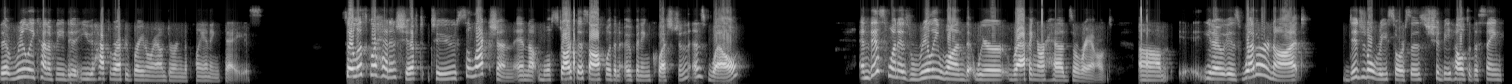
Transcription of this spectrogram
that really kind of need to, you have to wrap your brain around during the planning phase. So let's go ahead and shift to selection. And we'll start this off with an opening question as well. And this one is really one that we're wrapping our heads around. Um, you know, is whether or not digital resources should be held to the same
